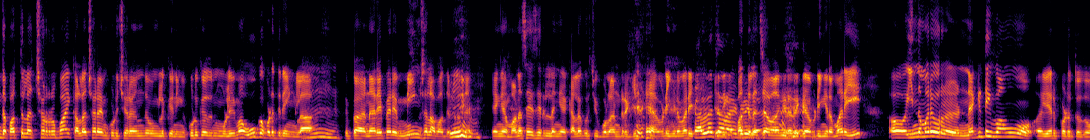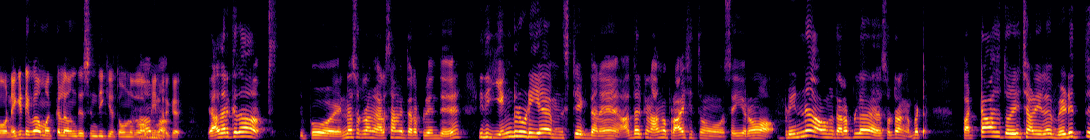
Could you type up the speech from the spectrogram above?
இந்த பத்து லட்சம் ரூபாய் கள்ளச்சாராயம் குடிச்சிருந்து நீங்க கொடுக்கறது மூலியமா ஊக்கப்படுத்துறீங்களா. இப்ப நிறைய பேர் மீம்ஸ் எல்லாம் இருக்காங்க. எங்க மனசே சரியில்லைங்க கள்ளக்குறிச்சி போலான்னு இருக்கேன் அப்படிங்கிற மாதிரி. பத்து லட்சம் வாங்குறதுக்கு அப்படிங்கிற மாதிரி இந்த மாதிரி ஒரு நெகட்டிவாவும் ஏற்படுத்துதோ நெகட்டிவா மக்களை வந்து சிந்திக்க தோணுதோ அப்படின்னு இருக்கு அதற்கு தான் இப்போ என்ன சொல்றாங்க அரசாங்க தரப்புல இருந்து இது எங்களுடைய மிஸ்டேக் தானே அதற்கு நாங்க பிராயசித்தம் செய்யறோம் அப்படின்னு அவங்க தரப்புல சொல்றாங்க. பட் பட்டாசு தொழிற்சாலையில வெடித்து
